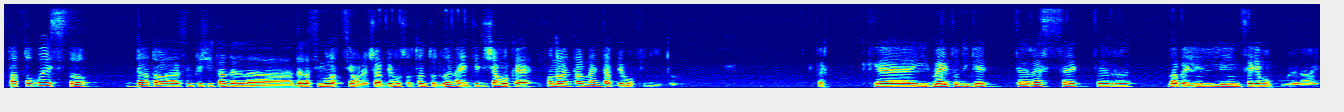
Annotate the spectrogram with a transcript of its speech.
Fatto questo, data la semplicità della, della simulazione, cioè abbiamo soltanto due eventi, diciamo che fondamentalmente abbiamo finito che i metodi getter e setter, vabbè, li, li, inseriamo pure, dai.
